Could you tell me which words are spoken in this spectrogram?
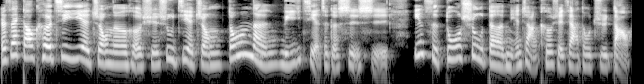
而在高科技业中呢，和学术界中都能理解这个事实，因此多数的年长科学家都知道，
